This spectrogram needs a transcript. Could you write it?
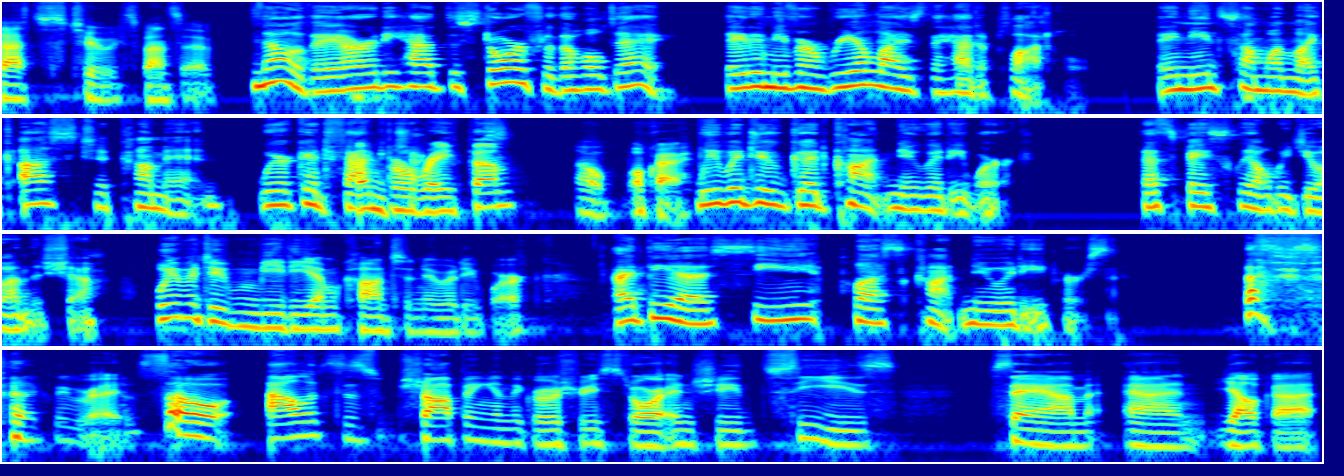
That's too expensive. No, they already had the store for the whole day. They didn't even realize they had a plot hole. They need someone like us to come in. We're good fact and berate checkers. them? Oh, okay. We would do good continuity work. That's basically all we do on the show. We would do medium continuity work. I'd be a C plus continuity person. That's exactly right. So Alex is shopping in the grocery store and she sees Sam and Yelka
